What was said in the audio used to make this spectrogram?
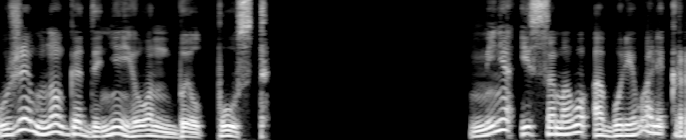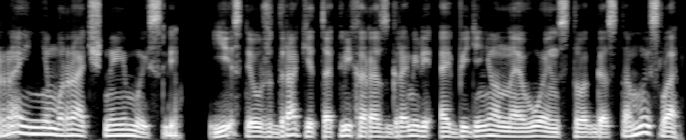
уже много дней он был пуст. Меня и самого обуревали крайне мрачные мысли. Если уж драки так лихо разгромили объединенное воинство гостомысла,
